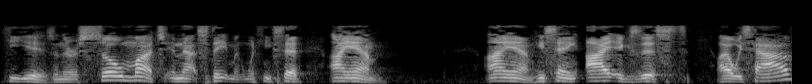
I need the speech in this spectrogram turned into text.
he is. And there is so much in that statement when he said, I am. I am. He's saying, I exist. I always have.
